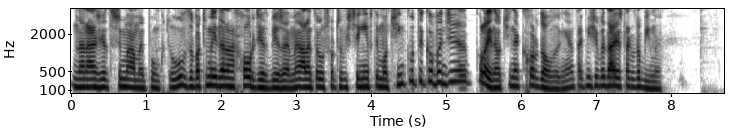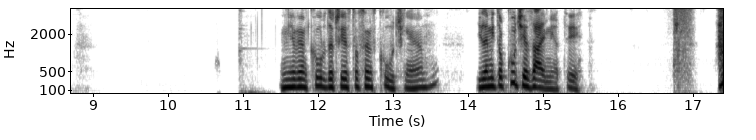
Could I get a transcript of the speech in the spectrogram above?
na razie trzymamy punktów. Zobaczymy ile na hordzie zbierzemy, ale to już oczywiście nie w tym odcinku, tylko będzie kolejny odcinek hordowy, nie? Tak mi się wydaje, że tak zrobimy. Nie wiem, kurde, czy jest to sens kuć, nie? Ile mi to kucie zajmie, ty?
